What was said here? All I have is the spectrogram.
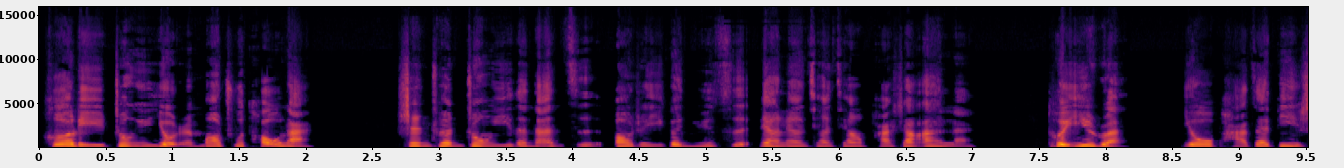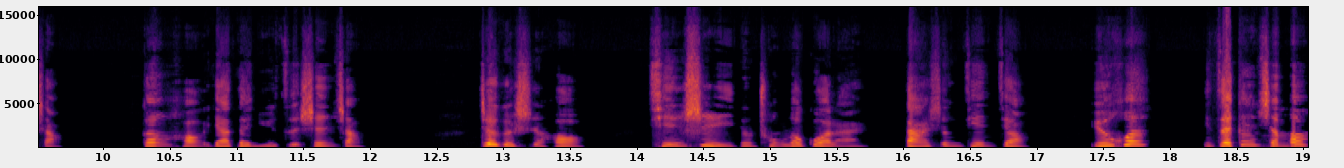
河里终于有人冒出头来。身穿中衣的男子抱着一个女子，踉踉跄跄爬上岸来，腿一软，又爬在地上。刚好压在女子身上。这个时候，秦氏已经冲了过来，大声尖叫：“云欢，你在干什么？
